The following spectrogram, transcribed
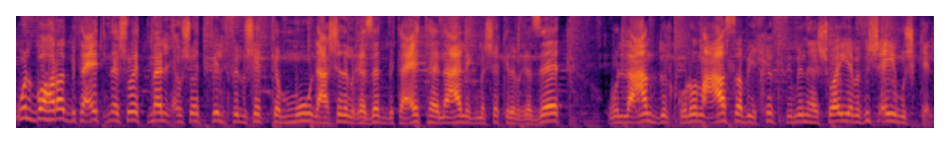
والبهارات بتاعتنا شوية ملح وشوية فلفل وشوية كمون عشان الغازات بتاعتها نعالج مشاكل الغازات. واللي عنده القولون عصبي يخف منها شوية مفيش أي مشكلة.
